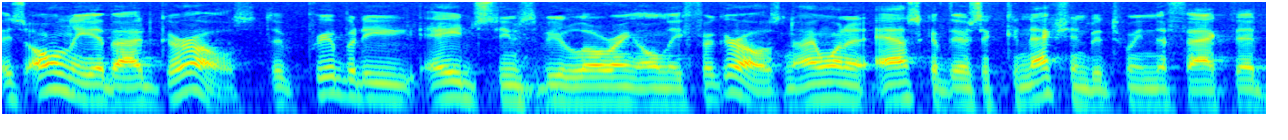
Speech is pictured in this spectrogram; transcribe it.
is only about girls. The puberty age seems to be lowering only for girls. Now, I want to ask if there's a connection between the fact that,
